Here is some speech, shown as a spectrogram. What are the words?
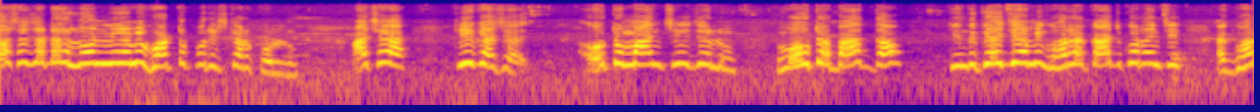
দশ হাজার টাকা লোন নিয়ে আমি ঘরটা পরিষ্কার করলুম। আচ্ছা ঠিক আছে ওটা মানছি যে ওটা বাদ দাও। কিন্তু কে যে আমি ঘরে কাজ করেছি আর ঘর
